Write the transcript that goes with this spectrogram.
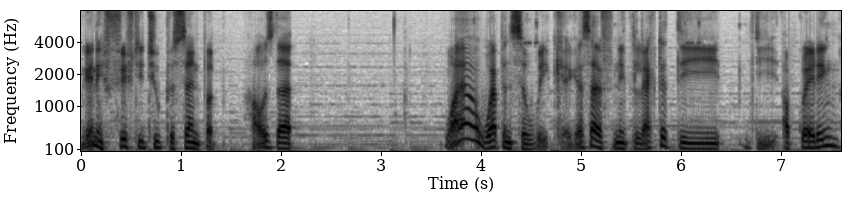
We're getting 52%, but how is that? Why are weapons so weak? I guess I've neglected the the upgrading.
